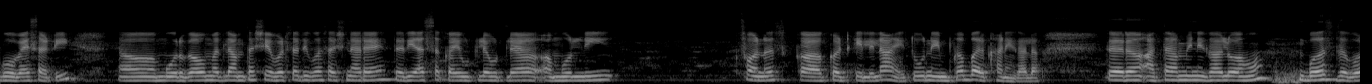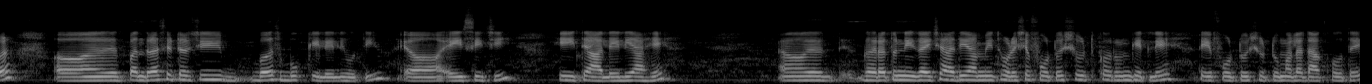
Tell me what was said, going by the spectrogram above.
गोव्यासाठी. मोरगावमधला आमचा शेवटचा दिवस असणार आहे. तरी आज सकाळी उठल्या उठल्या अमोलनी फणस का कट केलेला आहे. तो नेमका बरखा निघाला. तर आता आम्ही निघालो आहोत बसजवळ पंधरा सीटरची बस बुक केलेली होती ए सीची ही इथे आलेली आहे. घरातून निघायच्या आधी आम्ही थोडेसे फोटोशूट करून घेतले. ते फोटोशूट तुम्हाला दाखवते.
